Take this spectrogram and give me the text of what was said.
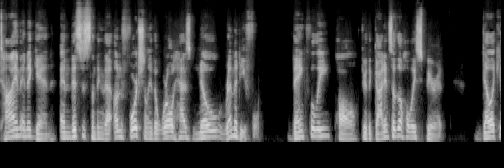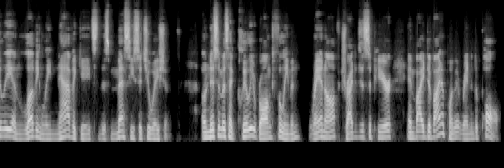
time and again. And this is something that unfortunately the world has no remedy for. Thankfully, Paul, through the guidance of the Holy Spirit, delicately and lovingly navigates this messy situation. Onesimus had clearly wronged Philemon, ran off, tried to disappear, and by divine appointment ran into Paul.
